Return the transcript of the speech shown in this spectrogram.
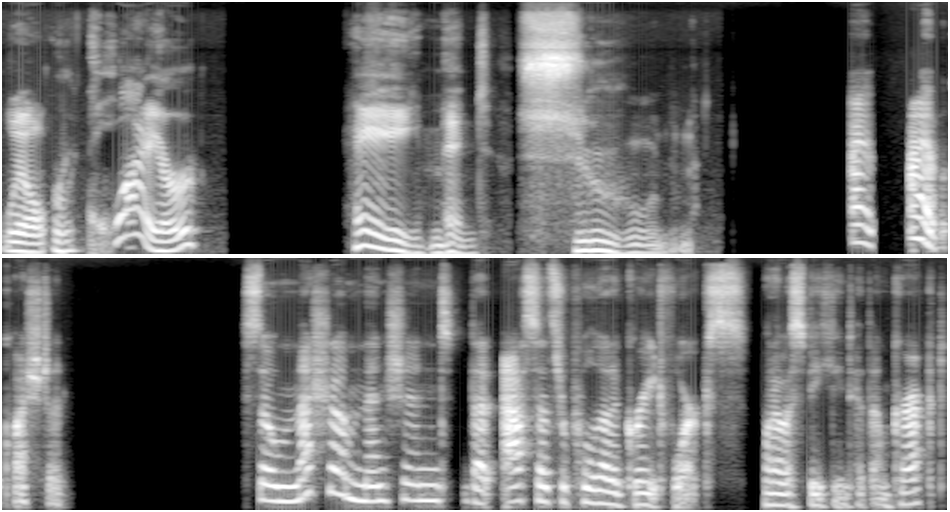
will require payment soon. I I have a question. So Mesha mentioned that assets were pulled out of Great Forks when I was speaking to them, correct?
